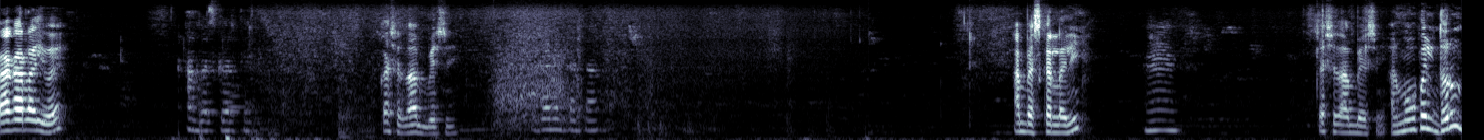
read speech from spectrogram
काय करायला लागली होय अभ्यास करते. कशाचा अभ्यास आहे? गणिताचा. अभ्यास करायला लागली? हम्म. कशाचा अभ्यास आहे? आणि मोबाईल धरून?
